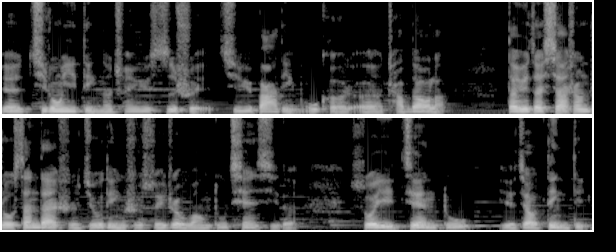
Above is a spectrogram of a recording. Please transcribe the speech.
呃，其中一鼎呢沉于泗水，其余八鼎无可，呃，查不到了。大约在夏商周三代时，九鼎是随着王都迁徙的，所以建都也叫定鼎。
